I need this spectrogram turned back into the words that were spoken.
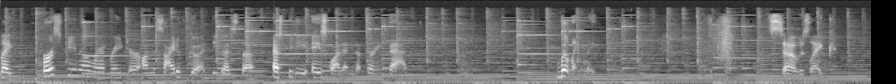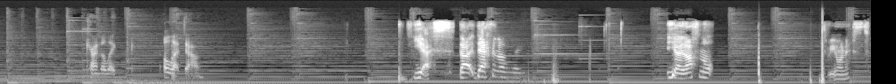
Like first female Red Ranger on the side of good because the SPD A squad ended up turning bad. Willingly. So it was like kind of like a letdown. Yes, that definitely. Yeah, that's not. To be honest.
